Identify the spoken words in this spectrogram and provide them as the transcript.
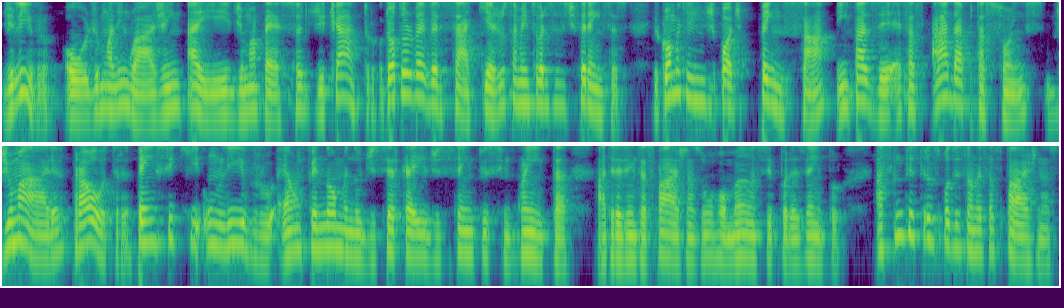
de livro ou de uma linguagem aí de uma peça de teatro. O que o autor vai versar aqui é justamente sobre essas diferenças e como é que a gente pode pensar em fazer essas adaptações de uma área para outra. Pense que um livro é um fenômeno de cerca aí de 150 a 300 páginas, um romance, por exemplo. A simples transposição dessas páginas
